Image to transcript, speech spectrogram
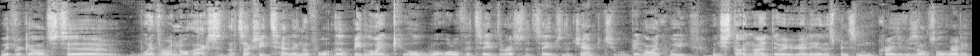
with regards to whether or not that's, that's actually telling of what they'll be like or what all of the teams, the rest of the teams in the Championship will be like. We, we just don't know, do we, really? And there's been some crazy results already.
